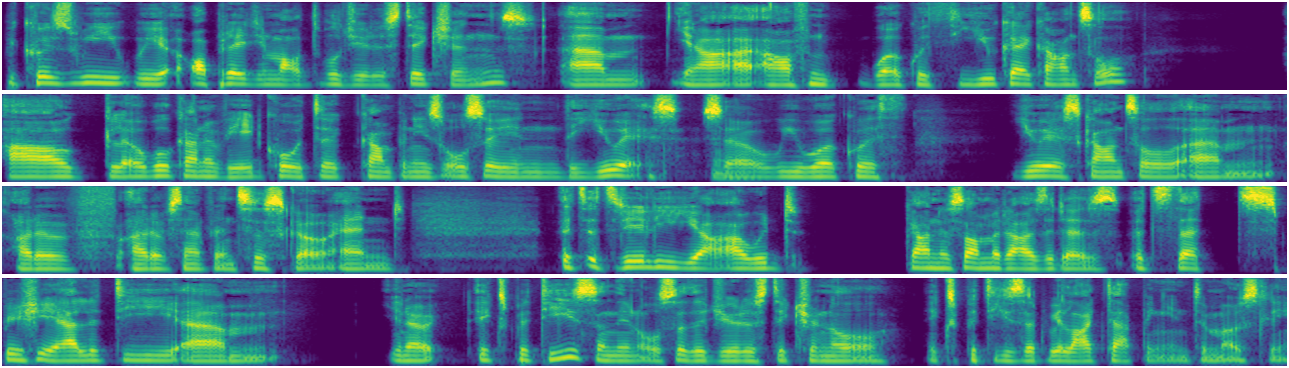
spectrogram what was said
because we we operate in multiple jurisdictions, um, you know, I, I often work with UK counsel. Our global kind of headquarter company is also in the US, so we work with US counsel um, out of out of San Francisco, and it's it's really yeah, I would kind of summarize it as it's that speciality, um, you know, expertise, and then also the jurisdictional expertise that we like tapping into mostly.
